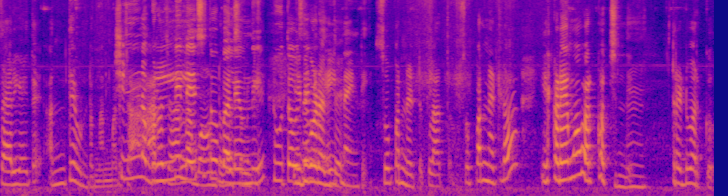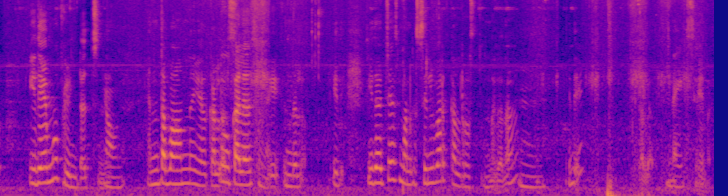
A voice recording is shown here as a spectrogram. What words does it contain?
శారీ అయితే అంతే ఉంటుంది అనమాట చిన్న బుల్లి లేస్తో భలే ఉంది. టూ ఇది కూడా అంతే. సూపర్ నెట్ క్లాత్. సూపర్ నెట్లో ఇక్కడేమో వర్క్ వచ్చింది. థ్రెడ్ వర్క్. ఇదేమో ప్రింట్ వచ్చింది. అవును. ఎంత బాగుందో ఈ టూ కలర్ కలర్స్ ఉన్నాయి. ఇందులో. ఇది ఇది వచ్చేసి మనకు సిల్వర్ కలర్ వస్తుంది కదా. ఇది కలర్ నైట్ సిల్వర్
